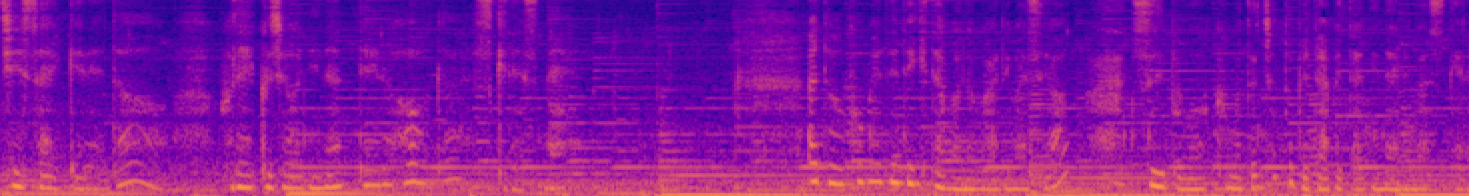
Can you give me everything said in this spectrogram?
小さいけれどフレーク状になっている方が好きですね。あとお米でできたものもありますよ。水分を汲むとちょっとベタベタになりますけれど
